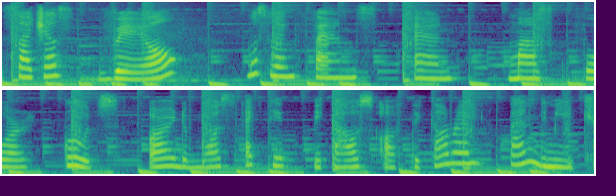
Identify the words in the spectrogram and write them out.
such as veil, Muslim fans, and mask for clothes are the most active because of the current pandemic.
